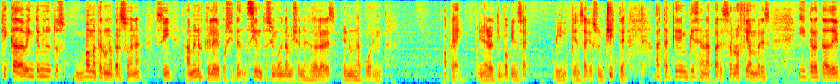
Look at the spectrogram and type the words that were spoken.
que cada 20 minutos va a matar a una persona, ¿sí? a menos que le depositen 150 millones de dólares en una cuenta. Ok, primero el tipo piensa Bill piensa que es un chiste, hasta que empiezan a aparecer los fiambres y trata de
